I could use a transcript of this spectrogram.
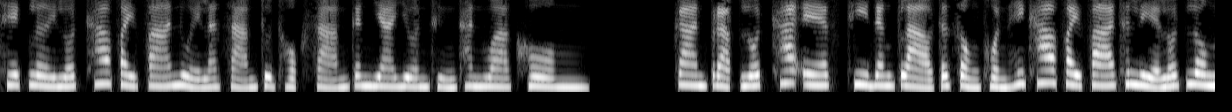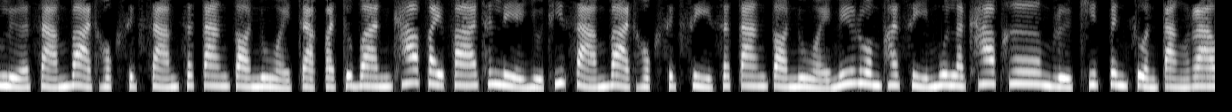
เช็คเลยลดค่าไฟฟ้าหน่วยละ 3.63 กันยายนถึงธันวาคมการปรับลดค่า FT ดังกล่าวจะส่งผลให้ค่าไฟฟ้าเฉลี่ยลดลงเหลือ 3 บาท 63 สตางค์ต่อหน่วย จากปัจจุบันค่าไฟฟ้าเฉลี่ยอยู่ที่ 3 บาท 64 สตางค์ต่อหน่วย ไม่รวมภาษีมูลค่าเพิ่ม หรือคิดเป็นส่วนต่างราว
